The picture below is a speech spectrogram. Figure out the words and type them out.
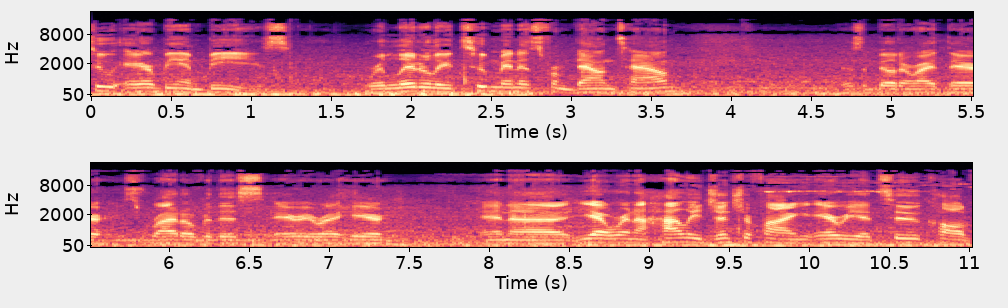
two Airbnbs. We're literally two minutes from downtown. There's a building right there. It's right over this area right here. And uh, yeah, we're in a highly gentrifying area too called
